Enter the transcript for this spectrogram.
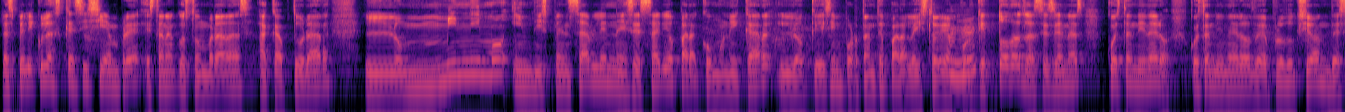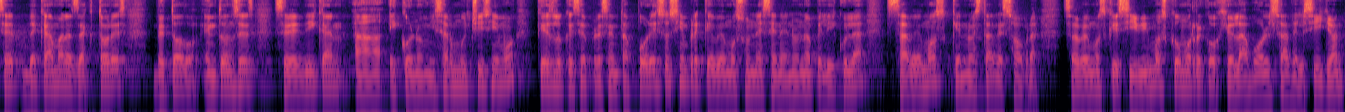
Las películas casi siempre están acostumbradas a capturar lo mínimo indispensable necesario para comunicar lo que es importante para la historia, porque todas las escenas cuestan dinero, cuestan dinero de producción, de set, de cámaras, de actores, de todo. Entonces se dedican a economizar muchísimo, qué es lo que se presenta por eso siempre que vemos una escena en una película, sabemos que no está de sobra. Sabemos que si vimos cómo recogió la bolsa del sillón,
